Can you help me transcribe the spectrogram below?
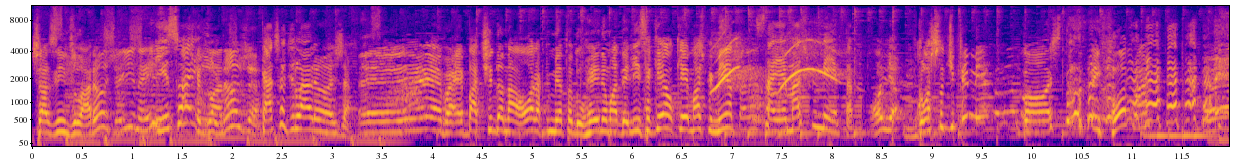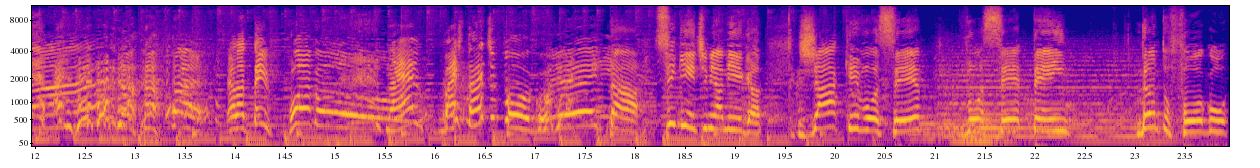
Chazinho de laranja aí, né? Isso aí. É de laranja? Casca de laranja. É, é batida na hora a pimenta do reino, é uma delícia. Aqui é o quê? Mais pimenta? Isso aí é mais pimenta. Olha, gosta de pimenta, né? Gosto. Tem fogo, né? É. Ela tem fogo! Né? Bastante fogo. Eita! Seguinte, minha amiga, já que você, você tem tanto fogo,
